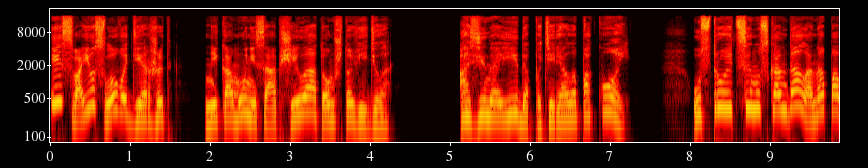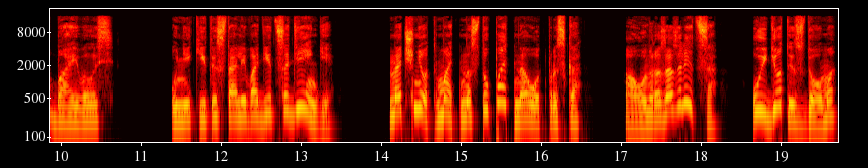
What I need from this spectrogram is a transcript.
и свое слово держит. Никому не сообщила о том, что видела. А Зинаида потеряла покой. Устроить сыну скандал она побаивалась. У Никиты стали водиться деньги. Начнет мать наступать на отпрыска, а он разозлится, уйдет из дома,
